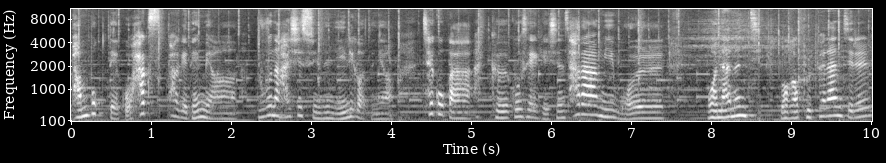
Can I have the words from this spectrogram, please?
반복되고 학습하게 되면 누구나 하실 수 있는 일이거든요. 최고가 그곳에 계신 사람이 뭘 원하는지 뭐가 불편한지를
